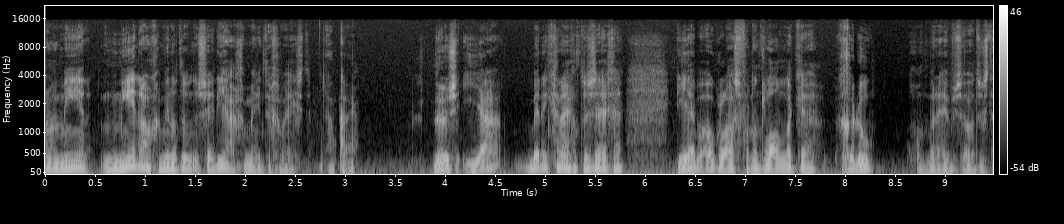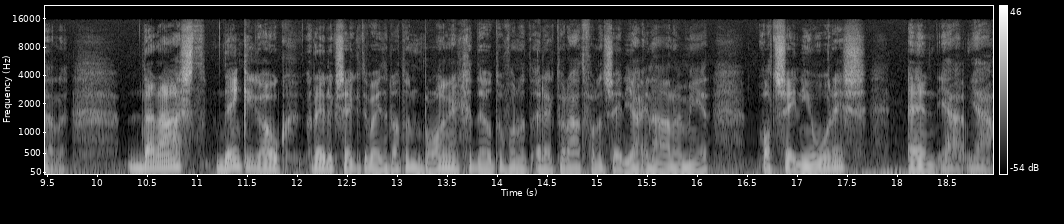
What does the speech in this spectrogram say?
meer, meer dan gemiddeld een CDA-gemeente geweest. Oké. Okay. Dus ja, ben ik geneigd om te zeggen, die hebben ook last van het landelijke gedoe. Om het maar even zo te stellen. Daarnaast denk ik ook redelijk zeker te weten dat een belangrijk gedeelte van het electoraat van het CDA in Haarlemmermeer wat senior is. En ja, ja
